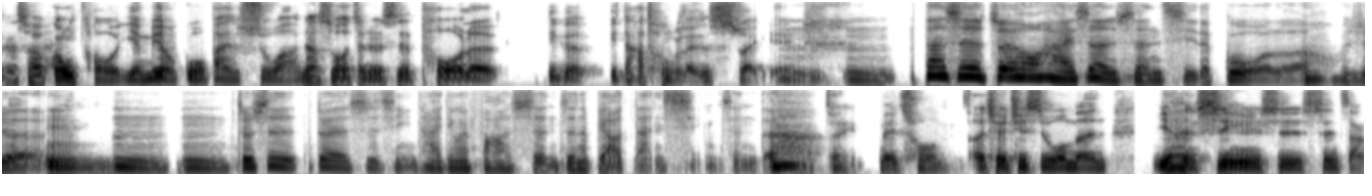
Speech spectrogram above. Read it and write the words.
那时候公投也没有过半数啊，那时候真的是泼了。一个一大桶冷水耶，嗯嗯，但是最后还是很神奇的过了，我觉得，嗯嗯嗯，就是对的事情它一定会发生，真的不要担心，真的。对，没错，而且其实我们也很幸运，是生长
